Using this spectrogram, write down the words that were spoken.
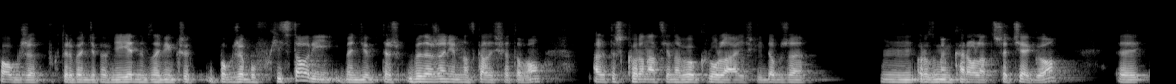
pogrzeb, który będzie pewnie jednym z największych pogrzebów w historii będzie też wydarzeniem na skalę światową, ale też koronacja nowego króla, jeśli dobrze mm, rozumiem, Karola III, y,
